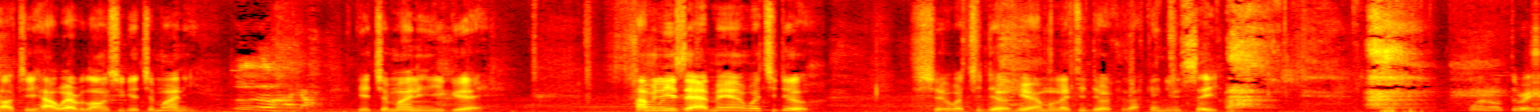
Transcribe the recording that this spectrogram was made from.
Talk to you however, long as you get your money. Get your money and you good. How many is that, man? What you do? Sure, what you do? Here, I'm gonna let you do it because I can't even see. 103.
